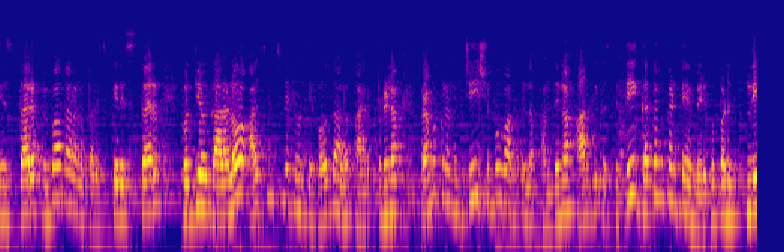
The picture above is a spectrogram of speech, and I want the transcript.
చేస్తారు. చేస్తారు వివాదాలను పరిష్కరిస్తారు. ఉద్యోగాలలో ఆశించినటువంటి హోదాలు ఏర్పడిన ప్రముఖుల నుంచి శుభవార్తలు అందిన ఆర్థిక స్థితి గతం కంటే మెరుగుపడుతుంది.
